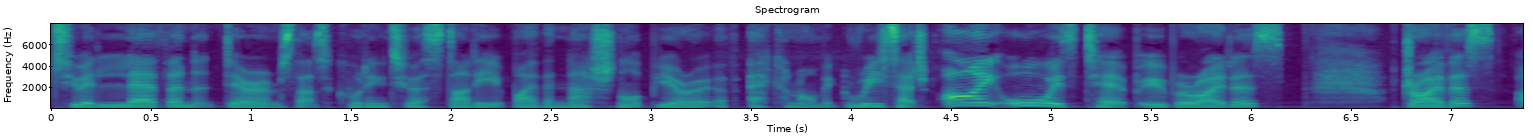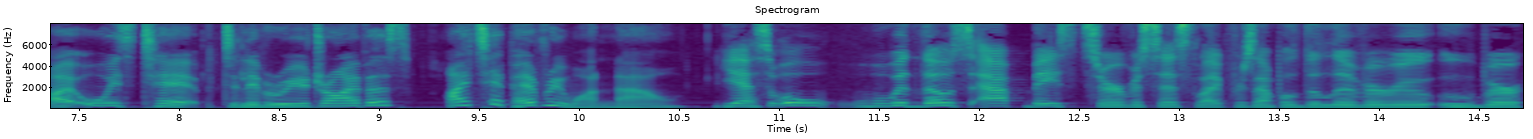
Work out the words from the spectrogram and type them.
to 11 dirhams. That's according to a study by the National Bureau of Economic Research. I always tip Uber riders, drivers. I always tip Deliveroo drivers. I tip everyone now. Yes, well, with those app-based services, like for example Deliveroo, Uber,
